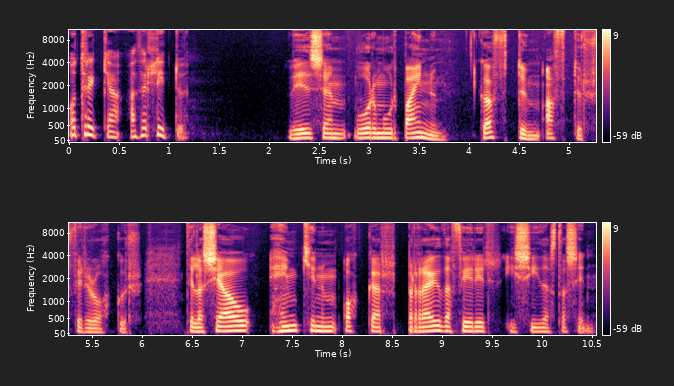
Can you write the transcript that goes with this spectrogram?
og tryggja að þeir hlítu. Við sem vorum úr bænum göftum aftur fyrir okkur til að sjá heimkinnum okkar bregða fyrir í síðasta sinn.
